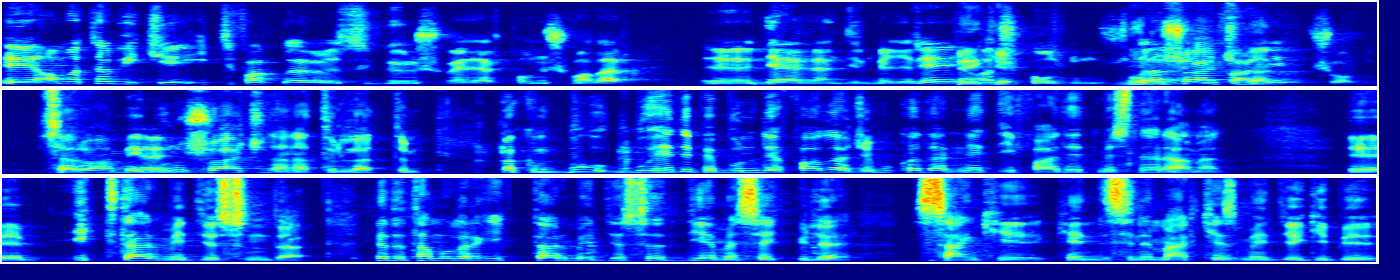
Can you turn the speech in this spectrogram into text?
E, ama tabii ki ittifaklar arası görüşmeler, konuşmalar, e, değerlendirmelere Peki. açık olduğumuzu Bunu şu açıdan, etmiş olduk. Saruhan Bey evet. bunu şu açıdan hatırlattım. Bakın bu, bu HDP bunu defalarca bu kadar net ifade etmesine rağmen e, iktidar medyasında ya da tam olarak iktidar medyası diyemesek bile sanki kendisini merkez medya gibi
